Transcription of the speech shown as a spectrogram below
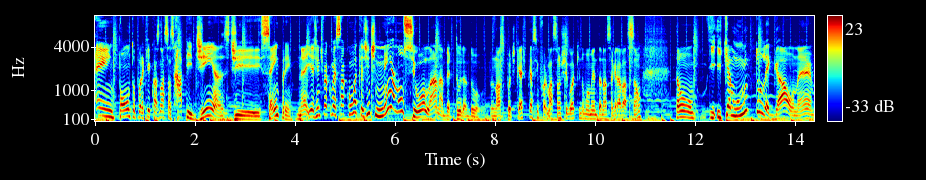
em ponto por aqui com as nossas rapidinhas de sempre, né? E a gente vai começar com uma que a gente nem anunciou lá na abertura do, do nosso podcast, porque essa informação chegou aqui no momento da nossa gravação. Então, e, e que é muito legal, né?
